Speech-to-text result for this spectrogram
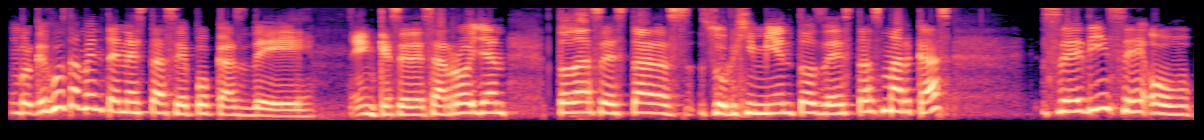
Porque justamente en estas épocas de, en que se desarrollan todas estas surgimientos de estas marcas, se dice o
